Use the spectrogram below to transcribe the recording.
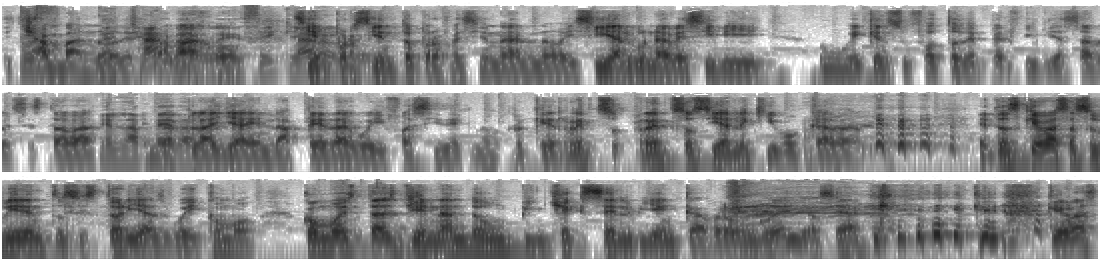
de pues, chamba, ¿no? De, trabajo, 100% profesional, ¿no? Y sí, alguna vez sí vi un güey que en su foto de perfil, ya sabes, estaba en la, playa, en la peda, güey, y fue así de, no, creo que red, red social equivocada, güey. Entonces, ¿qué vas a subir en tus historias, güey? ¿Cómo, ¿Cómo estás llenando un pinche Excel bien cabrón, güey? O sea, ¿qué, vas,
